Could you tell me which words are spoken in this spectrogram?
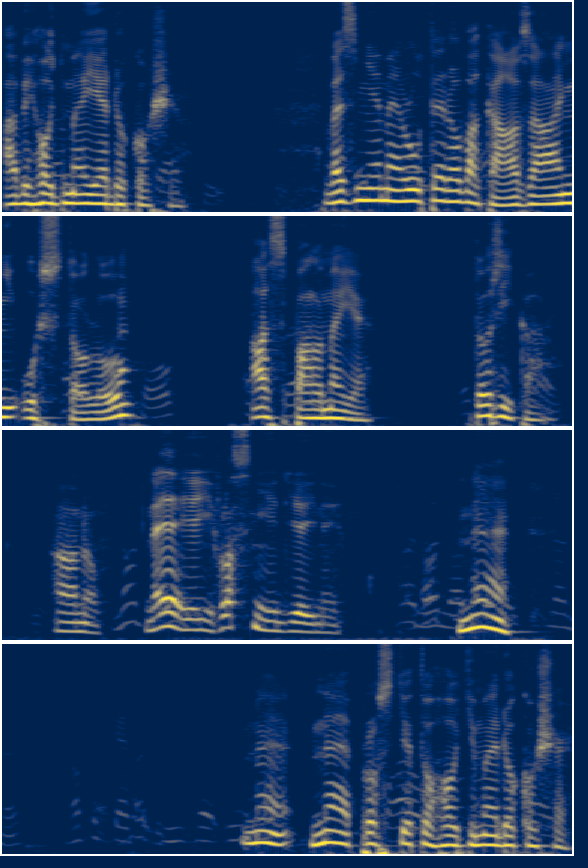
a vyhoďme je do koše. Vezměme Luterova kázání u stolu a spalme je. To říká. Ano. Ne, jejich vlastní dějiny. Ne. Ne, ne, prostě to hoďme do koše.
